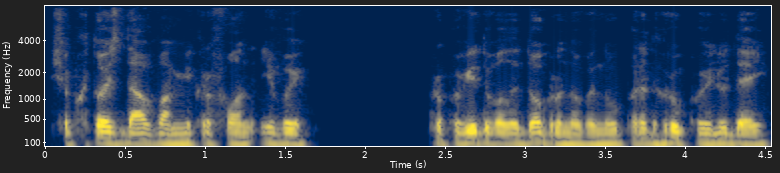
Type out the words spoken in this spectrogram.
щоб хтось дав вам мікрофон і ви проповідували добру новину перед групою людей.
